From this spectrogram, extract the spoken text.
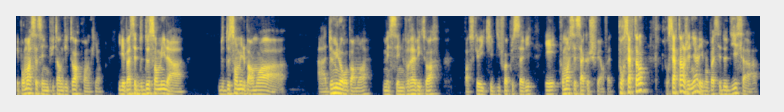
Et pour moi, ça, c'est une putain de victoire pour un client. Il est passé de 200 000, à, de 200 000 par mois à, à 2000 euros par mois, mais c'est une vraie victoire. parce qu'il kiffe dix fois plus sa vie. Et pour moi, c'est ça que je fais en fait. Pour certains, pour certains, génial, ils vont passer de 10 à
